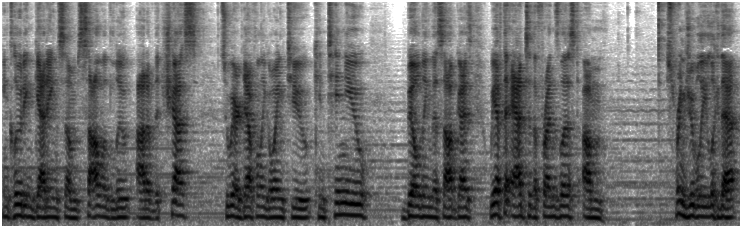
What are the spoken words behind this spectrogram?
including getting some solid loot out of the chests. So we are definitely going to continue building this up, guys. We have to add to the friends list. Um, Spring Jubilee, look at that.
